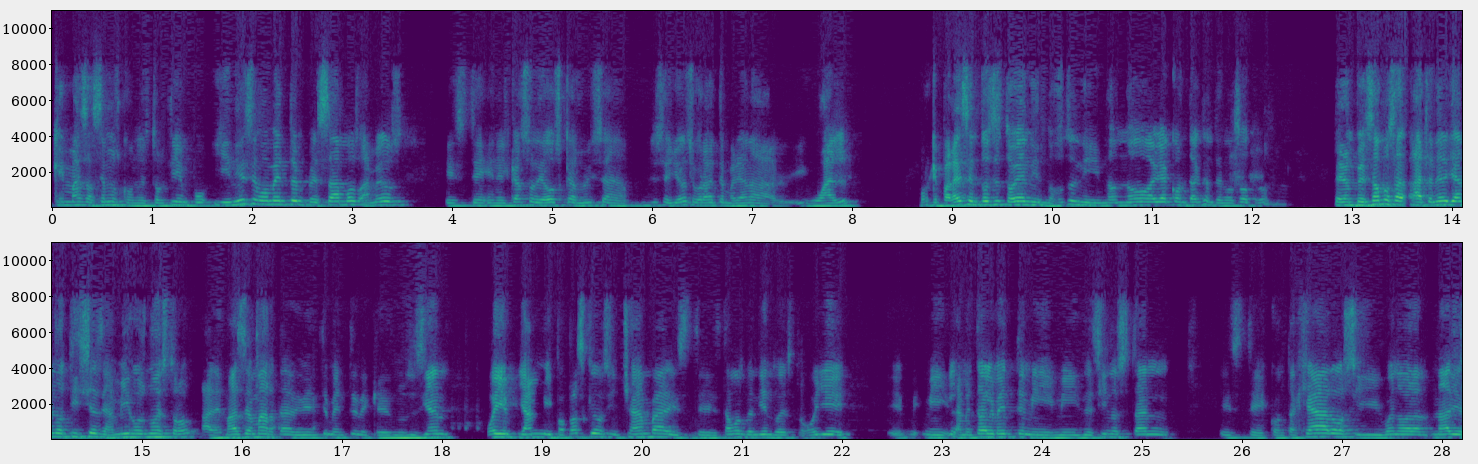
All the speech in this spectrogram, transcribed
¿qué más hacemos con nuestro tiempo? Y en ese momento empezamos, a menos este, en el caso de Oscar, Luisa, dice yo, seguramente Mariana igual, porque para ese entonces todavía ni, nosotros ni, no, no había contacto entre nosotros, pero empezamos a, a tener ya noticias de amigos nuestros, además de Marta, evidentemente, de que nos decían, oye, ya mi papá se quedó sin chamba, este, estamos vendiendo esto, oye, eh, lamentablemente mi, mis vecinos están este, contagiados y bueno, ahora nadie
